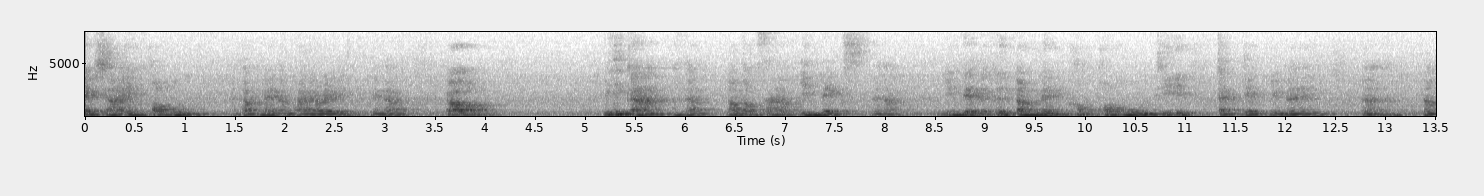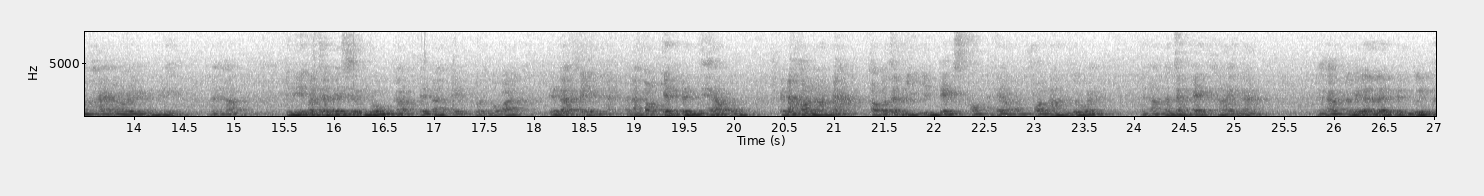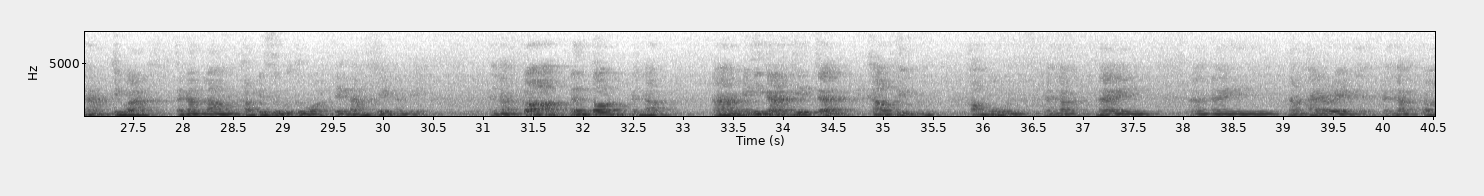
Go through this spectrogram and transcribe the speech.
เรียกใช้ข้อมูลนะครับใน NumPy Array นะครับ ก็วิธีการนะครับ เราต้องทราบ index นะครับ index ก็คือตำแหน่งของข้อมูลที่จัดเก็บอยู่ในอ่า NumPy Array นั่นเองนะครับ ทีนี้มันจะไปเชื่อมโยงกับ Data Frame ด้วยเพราะว่า Data Frame เนี่ยเวลาเขาเก็บเป็นแถวเป็นคอลัมน์เนี่ยเขาก็จะมี index ของแถวของคอลัมน์ด้วยนะครับ มันจะคล้ายๆกันนะครับ อันนี้ก็เลยเป็นพื้นฐานที่ว่า จะนำเราเข้าไปสู่ตัว Data Frame นั่นเองนะครับ ก็เริ่มต้นนะครับวิธีการที่จะเข้าถึงข้อมูลนะครับในใน NumPy Array เนี่ยนะครับ ก็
